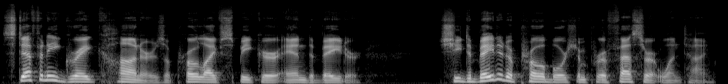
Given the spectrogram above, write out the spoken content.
Stephanie Gray Connors, a pro life speaker and debater, she debated a pro abortion professor at one time.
